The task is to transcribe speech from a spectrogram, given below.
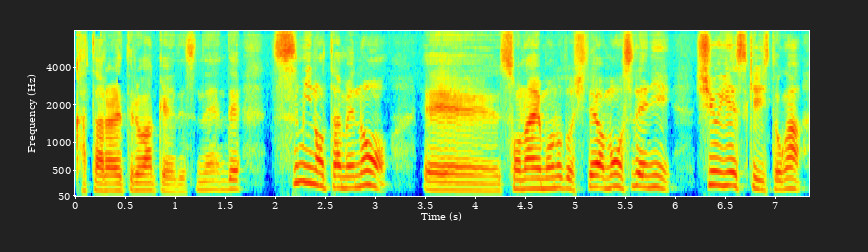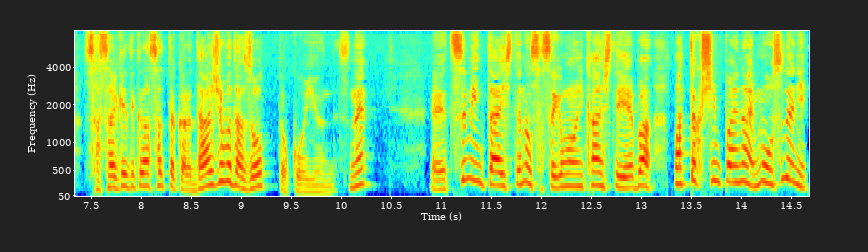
語られてるわけですね。で罪のための、えー、備え物としてはもうすでに主イエス・キリストが捧げてくださったから大丈夫だぞとこう言うんですね。えー、罪に対しての捧げ物に関して言えば全く心配ないもうすでに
